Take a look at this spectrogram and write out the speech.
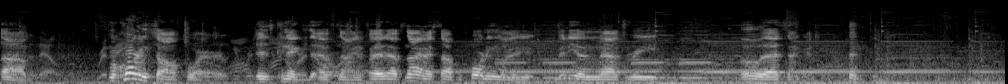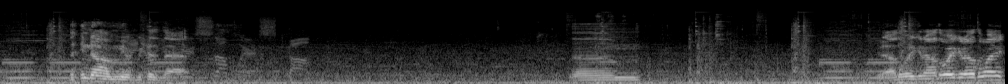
uh, recording software is connected to F9. If I hit F9, I stop recording my video and have to re. Oh, that's not good. they know I'm here because of that. Um, out of the way, get out of the way, get out of the way.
